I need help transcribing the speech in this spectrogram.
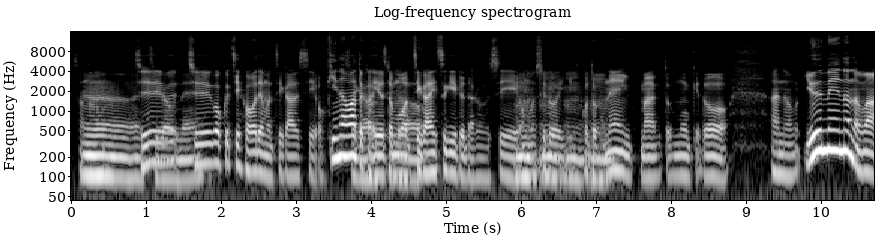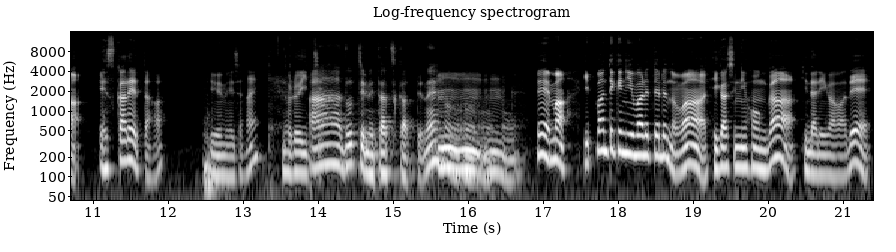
そのうん中ね。中国地方でも違うし沖縄とか言うともう違いすぎるだろうしうん面白いことがねいっぱいあると思うけどあの有名なのはエスカレーター？有名じゃない？乗る位置。ああどっちに立つかってね。うんうんうん。でまあ一般的に言われてるのは東日本が左側で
